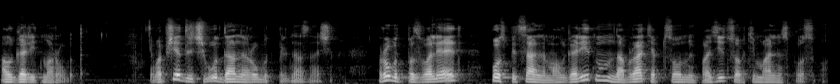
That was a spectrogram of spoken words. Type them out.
алгоритма робота. Вообще для чего данный робот предназначен? Робот позволяет по специальным алгоритмам набрать опционную позицию оптимальным способом.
